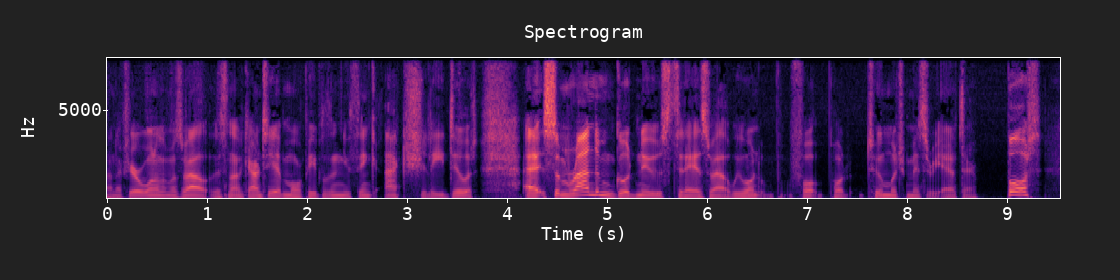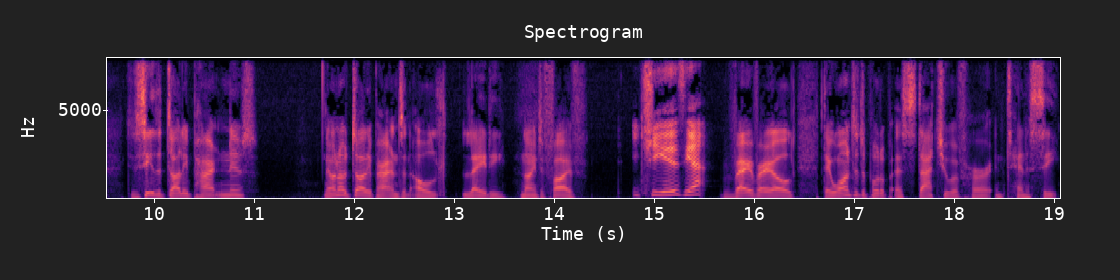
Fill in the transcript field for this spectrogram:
and if you're one of them as well, listen, I guarantee you more people than you think actually do it. Uh, some random good news today as well. We won't put too much misery out there. But, did you see the Dolly Parton news? No, no, Dolly Parton's an old lady, 95, She is, yeah. very, very old. They wanted to put up a statue of her in Tennessee.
